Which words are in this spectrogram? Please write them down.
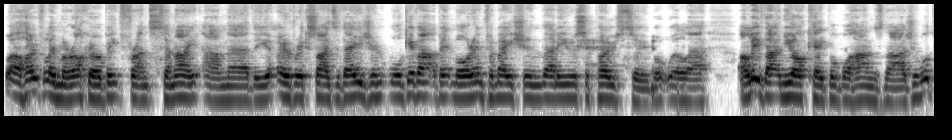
Well, hopefully Morocco will beat France tonight, and uh, the overexcited agent will give out a bit more information than he was supposed to. But we'll uh, I'll leave that in your capable hands, Nigel. We'll,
